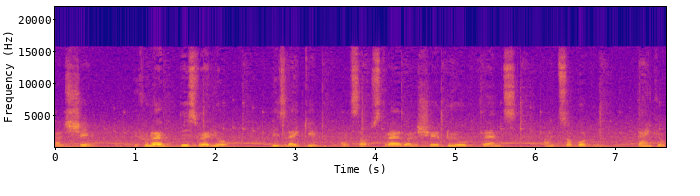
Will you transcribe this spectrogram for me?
and share. If you like this video please like it and subscribe and share to your friends and support me. Thank you.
